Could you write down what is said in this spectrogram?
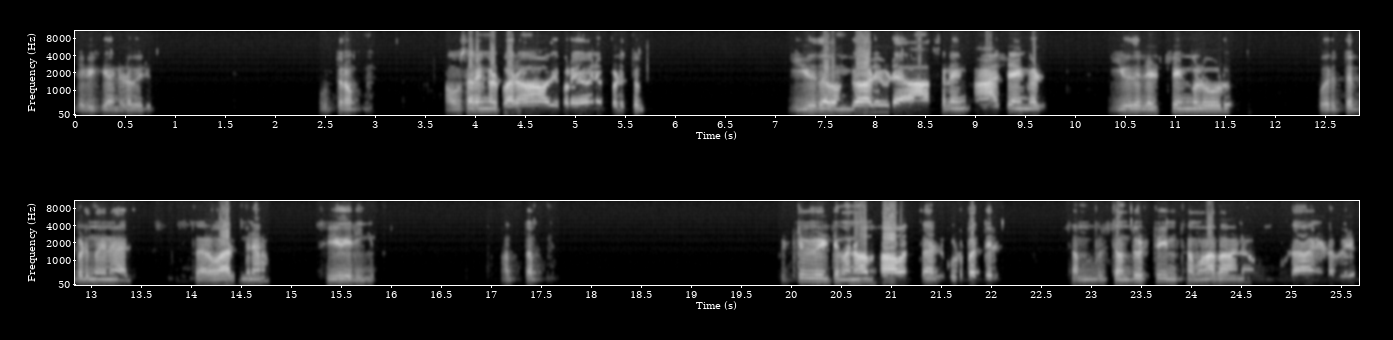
ലഭിക്കാനിട വരും ഉത്തരം അവസരങ്ങൾ പരമാവധി പ്രയോജനപ്പെടുത്തും. ജീവിത പങ്കാളിയുടെ ആശ്രയം ആശയങ്ങൾ ജീവിത ലക്ഷ്യങ്ങളോട് പൊരുത്തപ്പെടുന്നതിനാൽ സർവാത്മന സ്വീകരിക്കും. അത്തം വിട്ടുവീഴ്ച മനോഭാവത്താൽ കുടുംബത്തിൽ സന്തുഷ്ടിയും സമാധാനവും ഉണ്ടാകാൻ ഇടവരും.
